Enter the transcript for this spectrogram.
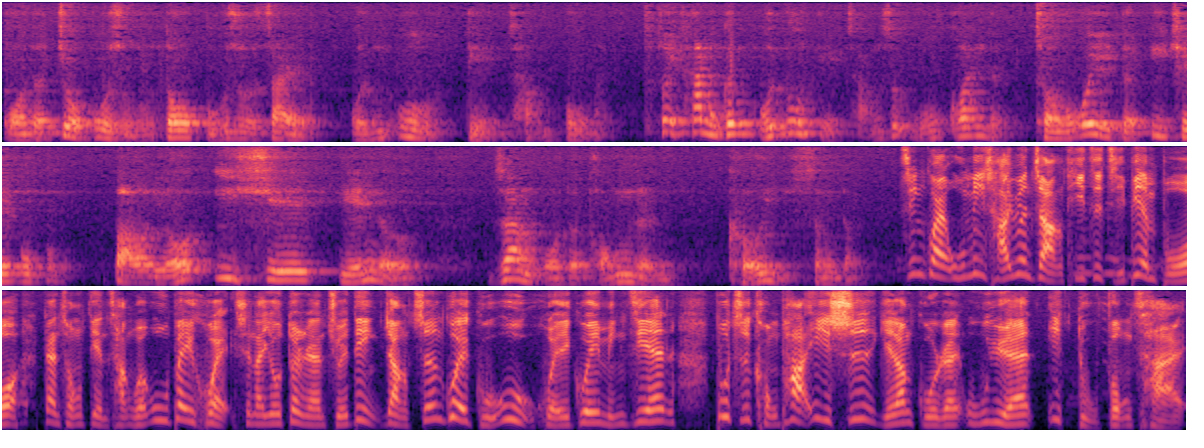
我的旧部署都不是在文物典藏部门，所以他们跟文物典藏是无关的。所谓的一缺不补。保留一些原额，让我的同仁可以升等。尽管吴密察院长替自己辩驳，但从典藏文物被毁，现在又顿然决定让珍贵古物回归民间，不止恐怕一失，也让国人无缘一睹风采。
